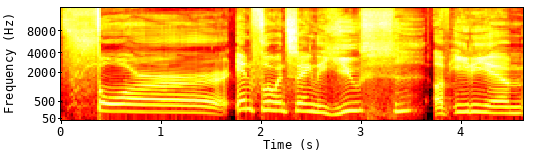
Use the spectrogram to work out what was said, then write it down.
for influencing the youth of EDM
